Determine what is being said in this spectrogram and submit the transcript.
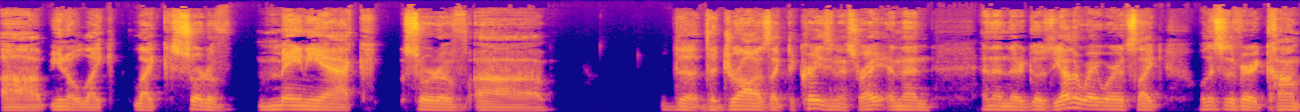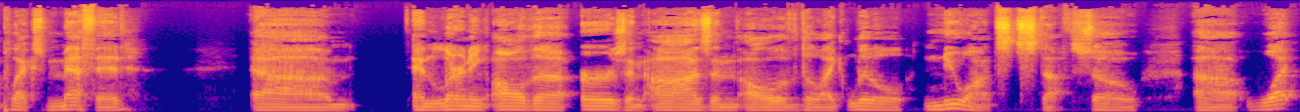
uh, you know, like like sort of maniac, sort of uh, the the draws like the craziness, right? And then and then there goes the other way where it's like, well, this is a very complex method, um, and learning all the ers and ahs and all of the like little nuanced stuff. So, uh, what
